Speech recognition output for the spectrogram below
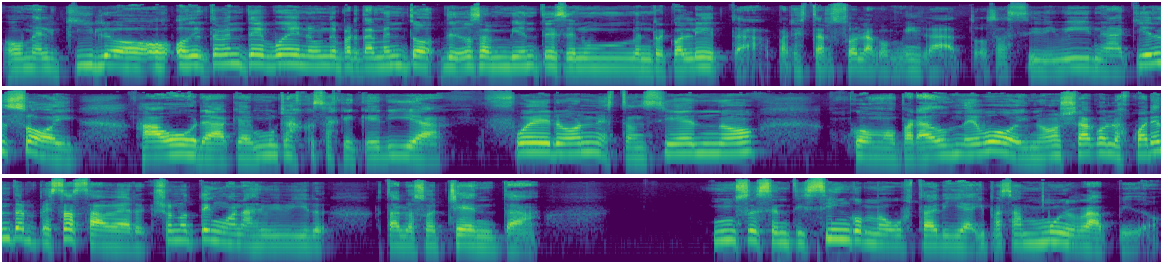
o me alquilo, o, directamente, bueno, un departamento de dos ambientes en, un, en Recoleta para estar sola con mis gatos, así divina. ¿Quién soy ahora? Que hay muchas cosas que quería fueron, están siendo, como para dónde voy, ¿no? Ya con los 40 empezás a ver, yo no tengo ganas de vivir hasta los 80. Un 65 me gustaría y pasa muy rápido.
